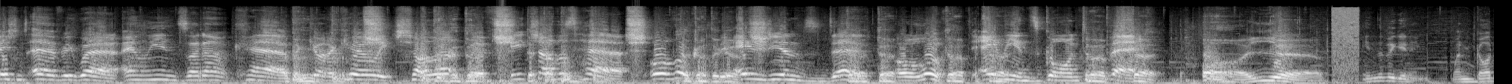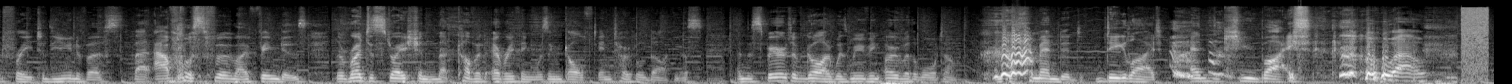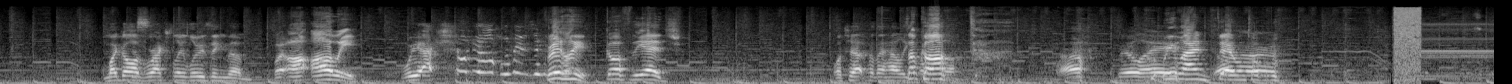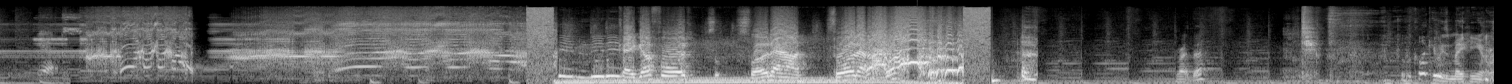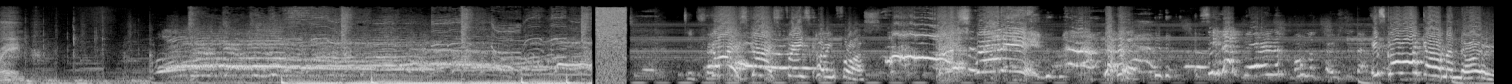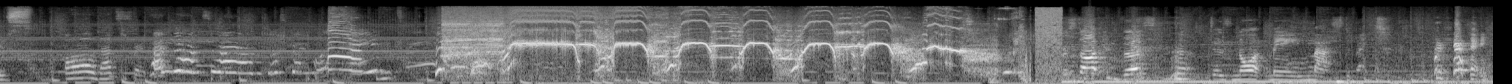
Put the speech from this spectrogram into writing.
Asians everywhere, aliens I don't care. We're gonna kill each other with each other's hair. Oh, oh look, the Asian's dead. Oh look, the alien's gone to bed. Oh yeah. In the beginning, when Godfrey to the universe that apples for my fingers, the registration that covered everything was engulfed in total darkness, and the Spirit of God was moving over the water. He was commended D-Light and Q-Bite. wow. Oh my god, we're actually losing them. Wait, are, are we? We actually are losing Really? Go off the edge. Watch out for the Stop helicopter. car. Ah, really? We land down on top of him. Okay, go forward. S- slow down. Slow down. right there. Looked like he was making it rain. Guys, guys, Frey's coming for us. Guys, ready! See that bear on the poster that It's got like um, a nose. Oh, that's Fred. Time to hunt around. Just Fred. Restart converse does not mean masturbate. Okay.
